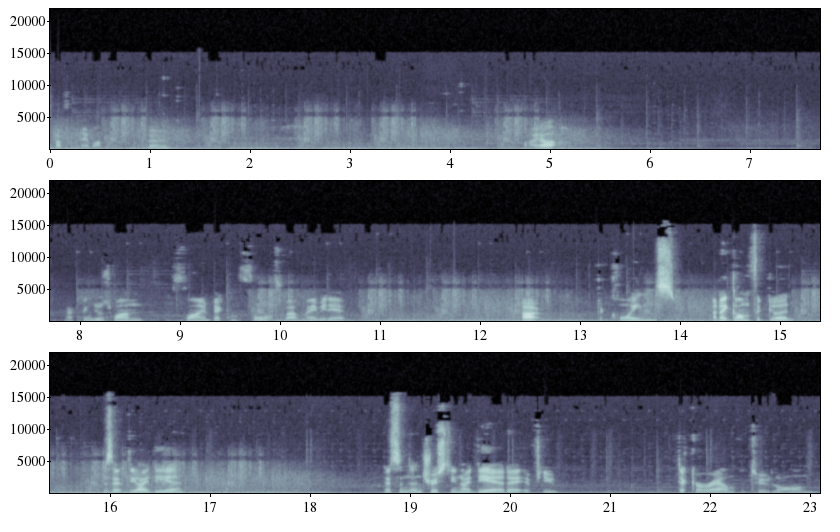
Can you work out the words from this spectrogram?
Apart from that one. Boom. Fire! I think there was one flying back and forth, but maybe that... Oh! The coins? Are they gone for good? Is that the idea? That's an interesting idea that if you stick around for too long,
